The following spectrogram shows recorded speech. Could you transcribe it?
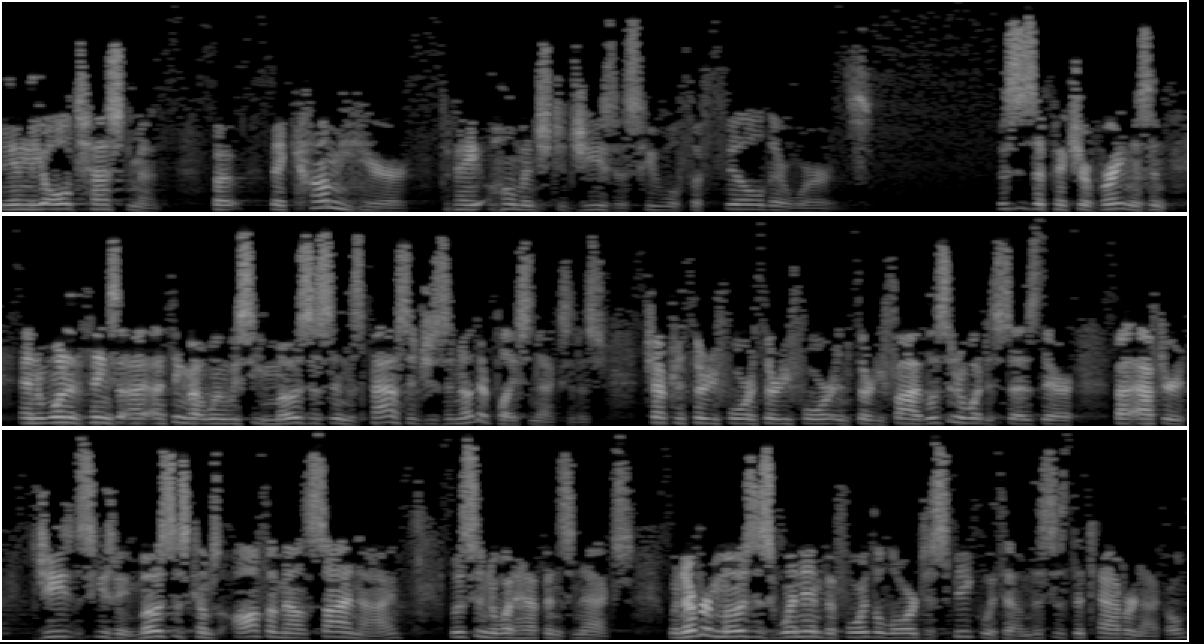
in the Old Testament, but they come here to pay homage to Jesus, who will fulfill their words. This is a picture of greatness. And, and one of the things I, I, think about when we see Moses in this passage is another place in Exodus, chapter 34, 34, and 35. Listen to what it says there. But after Jesus, excuse me, Moses comes off of Mount Sinai, listen to what happens next. Whenever Moses went in before the Lord to speak with him, this is the tabernacle,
